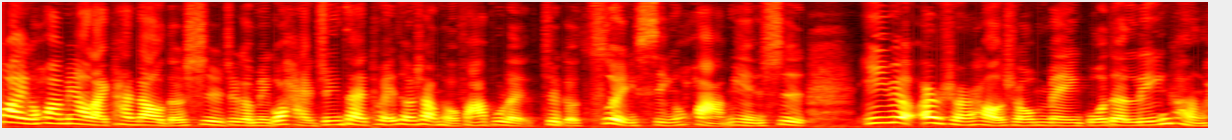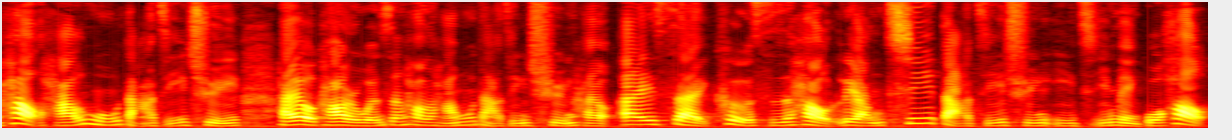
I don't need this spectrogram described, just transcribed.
外一个画面要来看到的是，这个美国海军在推特上头发布了这个最新画面，是一月二十二号的时候，美国的林肯号航母打击群，还有卡尔文森号的航母打击群，还有埃塞克斯号两栖打击群，以及美国号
